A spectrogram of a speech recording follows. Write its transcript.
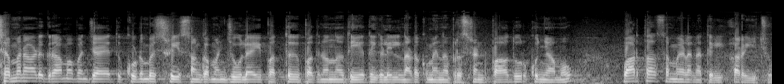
ചെമ്മനാട് ഗ്രാമപഞ്ചായത്ത് കുടുംബശ്രീ സംഗമം ജൂലൈ പത്ത് പതിനൊന്ന് തീയതികളിൽ നടക്കുമെന്ന് പ്രസിഡന്റ് പാതൂർ കുഞ്ഞാമു വാർത്താ സമ്മേളനത്തിൽ അറിയിച്ചു.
